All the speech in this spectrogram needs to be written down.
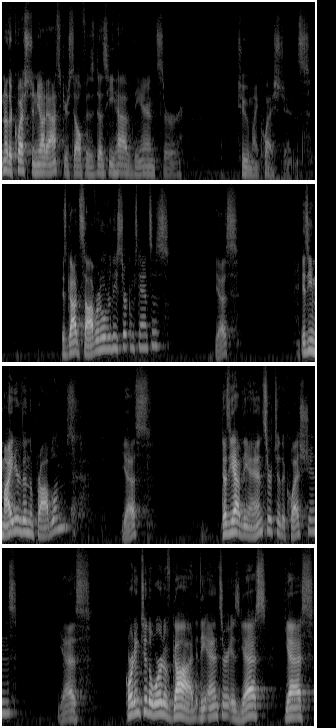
Another question you ought to ask yourself is Does he have the answer to my questions? Is God sovereign over these circumstances? Yes. Is he mightier than the problems? Yes. Does he have the answer to the questions? Yes. According to the Word of God, the answer is yes, yes,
